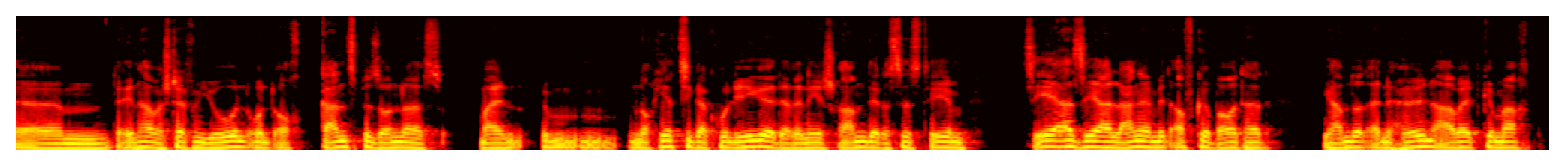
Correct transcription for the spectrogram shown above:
ähm, der Inhaber Steffen John und auch ganz besonders mein ähm, noch jetziger Kollege, der René Schramm, der das System sehr, sehr lange mit aufgebaut hat, die haben dort eine Höllenarbeit gemacht.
